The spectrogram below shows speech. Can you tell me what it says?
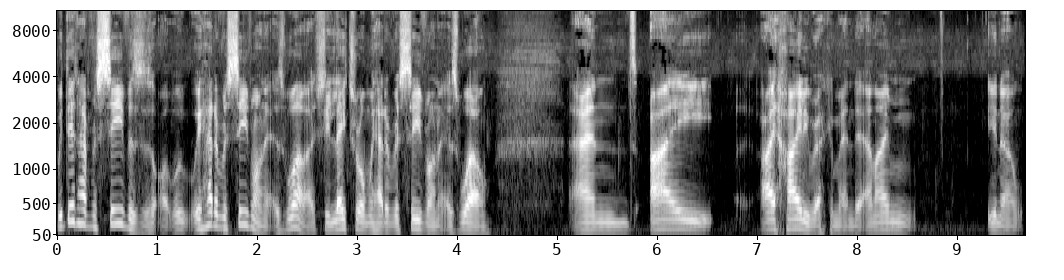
we did have receivers. We had a receiver on it as well. Actually, later on, we had a receiver on it as well, and I I highly recommend it. And I'm, you know,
